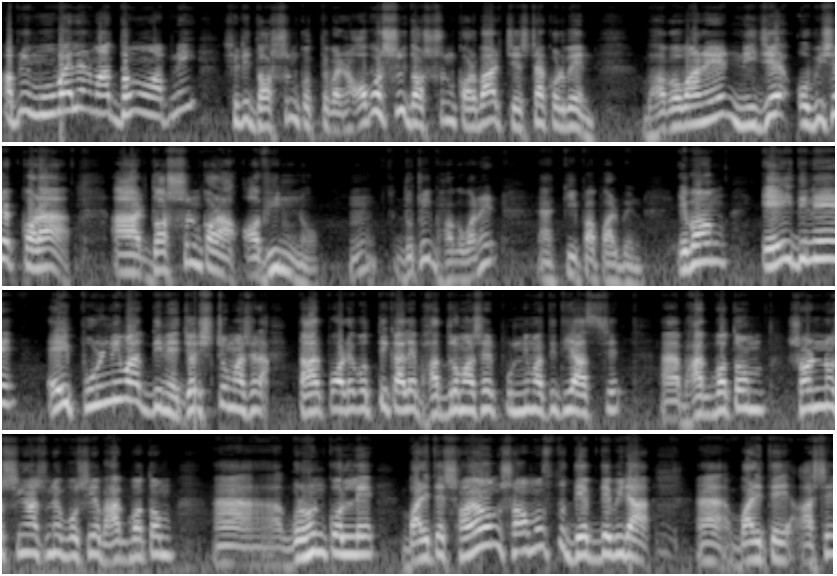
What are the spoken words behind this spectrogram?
আপনি মোবাইলের মাধ্যমেও আপনি সেটি দর্শন করতে পারেন। অবশ্যই দর্শন করবার চেষ্টা করবেন। ভগবানের নিজে অভিষেক করা আর দর্শন করা অভিন্ন। দুটোই ভগবানের কৃপা পারবেন। এবং এই দিনে এই পূর্ণিমার দিনে, জ্যৈষ্ঠ মাসের, তার পরবর্তীকালে ভাদ্র মাসের পূর্ণিমা তিথি আসছে। ভাগবতম স্বর্ণ সিংহাসনে বসিয়ে ভাগবতম গ্রহণ করলে বাড়িতে স্বয়ং সমস্ত দেবদেবীরা বাড়িতে আসে।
